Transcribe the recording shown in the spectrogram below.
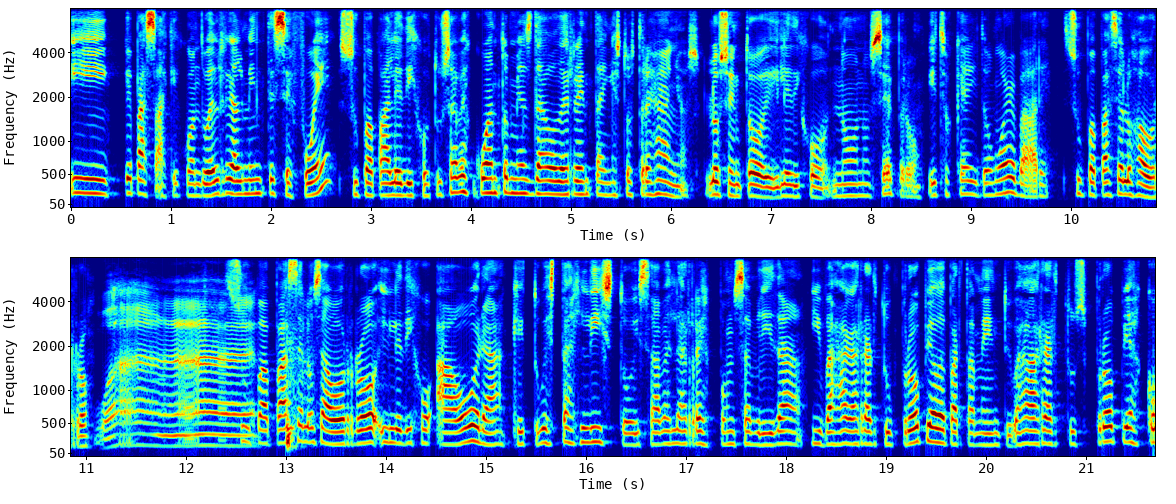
Y qué pasa? Que cuando él realmente se fue, su papá le dijo, ¿tú sabes cuánto me has dado de renta en estos tres años? Lo sentó y le dijo, no, no sé, pero it's okay, don't worry about it. Su papá se los ahorró. What? Su papá se los ahorró y le dijo, ahora que tú estás listo y sabes la responsabilidad y vas a agarrar tu propio departamento y vas a agarrar tus propias cosas,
